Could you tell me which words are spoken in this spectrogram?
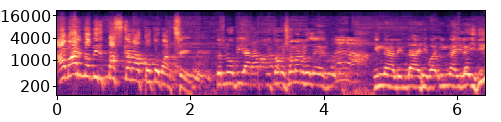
আমার নবীর তাস্কারা তত বাড়ছে। তো নবী আর আপনি তখন সমান হলেন। ইন্না লিল্লাহি ওয়া ইন্না ইলাইহি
